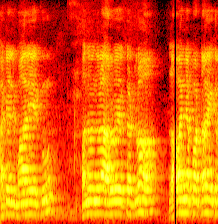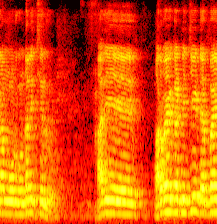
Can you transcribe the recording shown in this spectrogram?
యాటిల్ని బాలయ్యకు పంతొమ్మిది వందల అరవై ఒకటిలో లావణ్య పట్ట ఎకరం మూడు గుంటలు ఇచ్చిండ్రు. అది అరవై ఒకటి నుంచి డెబ్బై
